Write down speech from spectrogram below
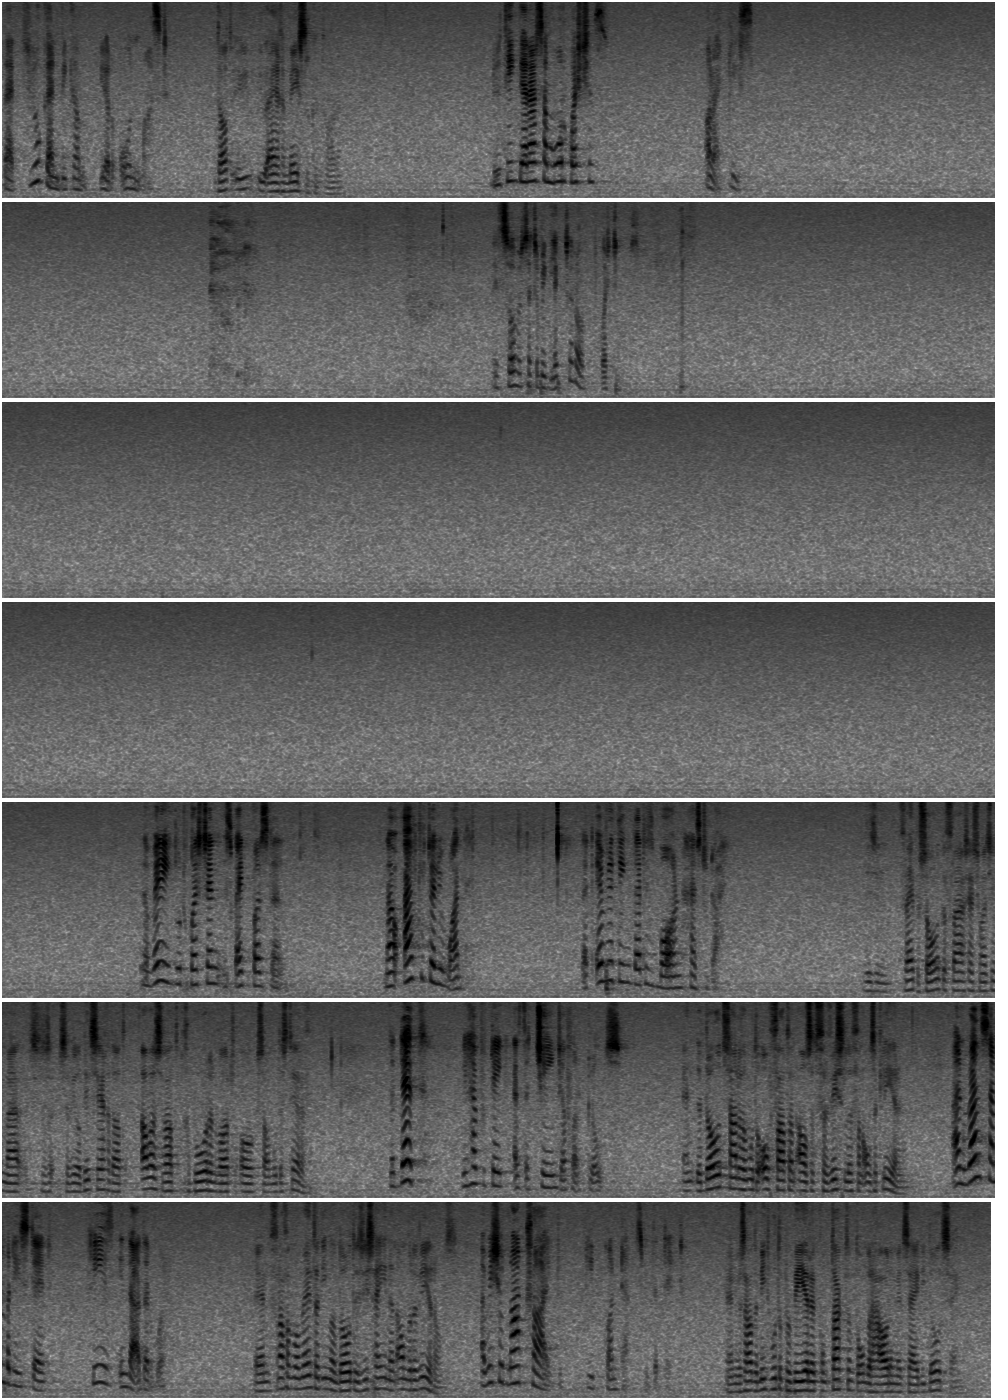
That you can become your own master. Dat u uw eigen meester kunt worden. Do you think there are some more questions? All right, please. It's so such a big lecture or questions? A very good question. It's quite personal. Now, I have to tell you one thing that everything that is born has to die. Dit is een vrij persoonlijke vraag, zegt Shamaji, maar ze, ze wil dit zeggen dat alles wat geboren wordt ook zal moeten sterven. The death we have to take as the change of our clothes. En de dood zouden we moeten opvatten als het verwisselen van onze kleren. And once somebody is dead, he is in the other world. En vanaf het moment dat iemand dood is, is hij in een andere wereld. And we should not try to keep contacts with the dead. En we zouden niet moeten proberen contacten te onderhouden met zij die dood zijn.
